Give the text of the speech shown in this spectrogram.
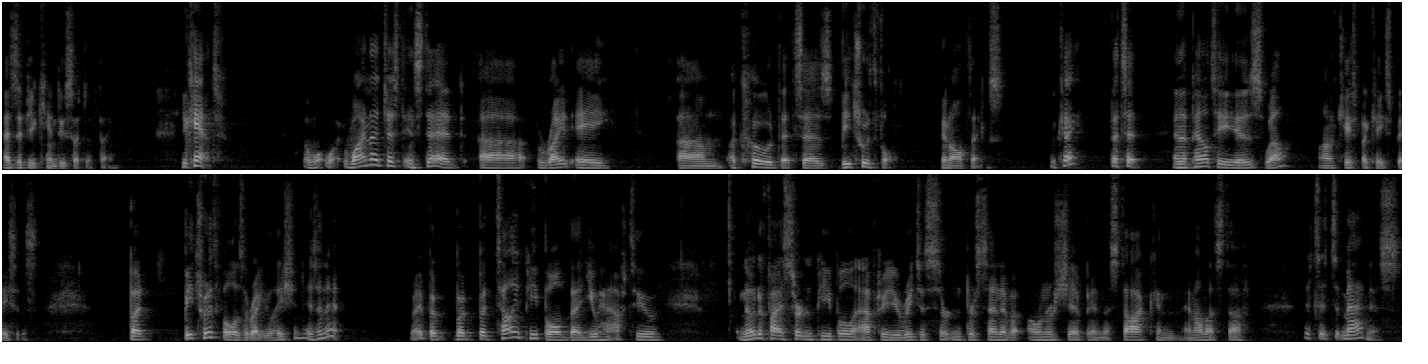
as if you can do such a thing. You can't. Wh- wh- Why not just instead uh, write a um, a code that says be truthful in all things? Okay, that's it. And the penalty is, well, on a case by case basis. But be truthful is a regulation, isn't it? Right? But but but telling people that you have to notify certain people after you reach a certain percent of ownership in the stock and, and all that stuff, it's it's madness.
